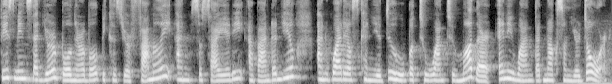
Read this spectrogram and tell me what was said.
This means that you're vulnerable because your family and society abandoned you. And what else can you do but to want to mother anyone that knocks on your door?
